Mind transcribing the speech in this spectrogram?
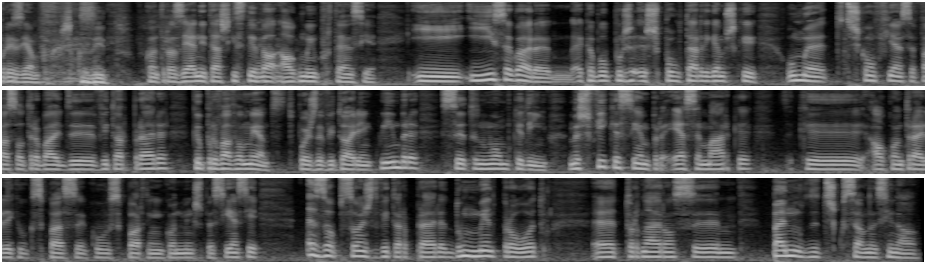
Por exemplo. Esquisito. contra o Zenit, acho que isso teve alguma importância. E, e, isso agora acabou por explotar, digamos que, uma desconfiança face ao trabalho de Vitor Pereira, que provavelmente, depois da vitória em Coimbra, se atenuou um bocadinho. Mas fica sempre essa marca que, ao contrário daquilo que se passa com o Sporting e com o Domingos de Paciência, as opções de Vitor Pereira, de um momento para o outro, uh, tornaram-se pano de discussão nacional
